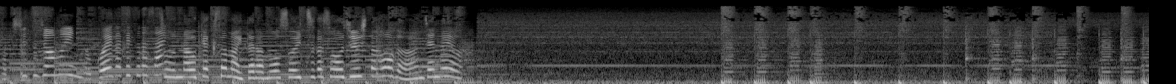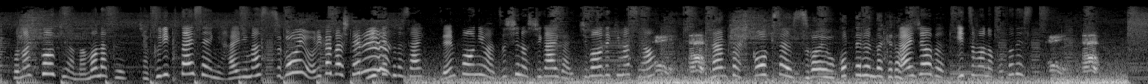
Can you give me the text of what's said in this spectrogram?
客室乗務員にお声掛けくださいそんなお客様いたらもうそいつが操縦した方が安全だよ。この飛行機は間もなく着陸態勢に入ります。すごい折り方してる。見てください。前方には逗子の市街が一望できますよ。なんか飛行機さえすごい怒ってるんだけど大丈夫いつものことです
